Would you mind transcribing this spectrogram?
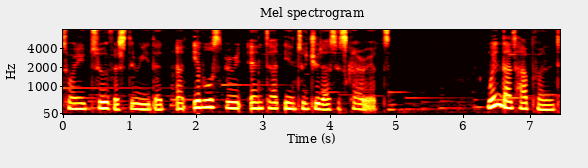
22, verse 3, that an evil spirit entered into Judas Iscariot. When that happened,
